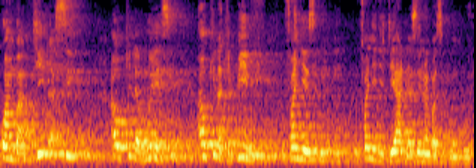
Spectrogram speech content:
Kwamba kila siku au kila mwezi au kila kipindi ufanye ufanye jitihada zile namba zipungue.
